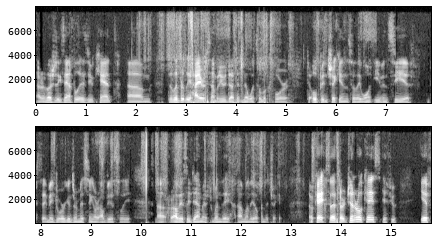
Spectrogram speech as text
A Ramos's example is you can't um, deliberately hire somebody who doesn't know what to look for to open chickens so they won't even see if say major organs are missing or obviously uh, or obviously damaged when they um, when they open the chicken. Okay, so that's our general case. If you if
